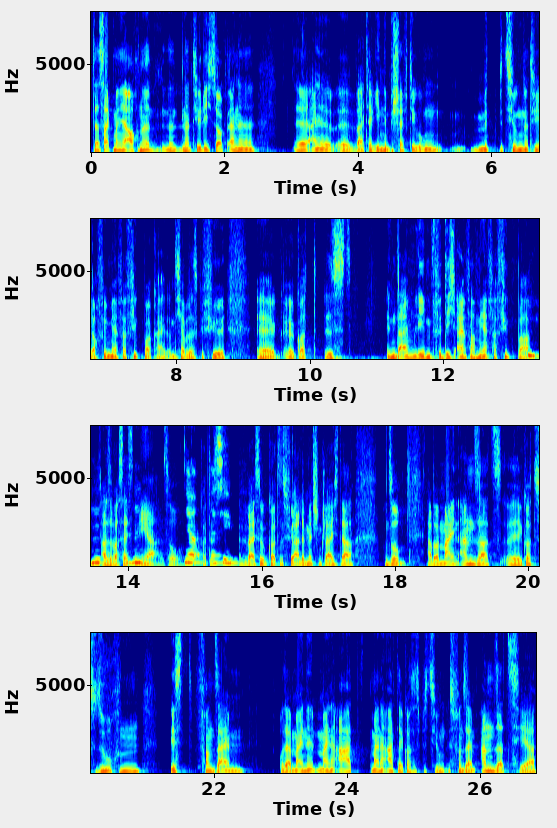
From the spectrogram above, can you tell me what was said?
das sagt man ja auch, ne? Natürlich sorgt eine äh, eine äh, weitergehende Beschäftigung mit Beziehungen natürlich auch für mehr Verfügbarkeit. Und ich habe das Gefühl, äh, äh Gott ist in deinem Leben für dich einfach mehr verfügbar. Mhm. Also was heißt mhm. mehr? So, ja, Gott ist, weißt du, Gott ist für alle Menschen gleich da und so. Aber mein Ansatz, äh, Gott zu suchen, ist von seinem oder meine, meine Art, meine Art der Gottesbeziehung ist von seinem Ansatz her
